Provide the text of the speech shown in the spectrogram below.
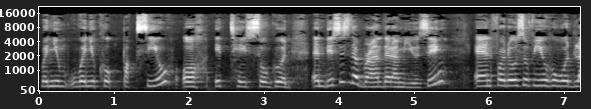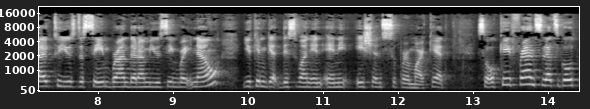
when you when you cook paksiw, oh, it tastes so good. And this is the brand that I'm using. And for those of you who would like to use the same brand that I'm using right now, you can get this one in any Asian supermarket. So, okay friends, let's go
